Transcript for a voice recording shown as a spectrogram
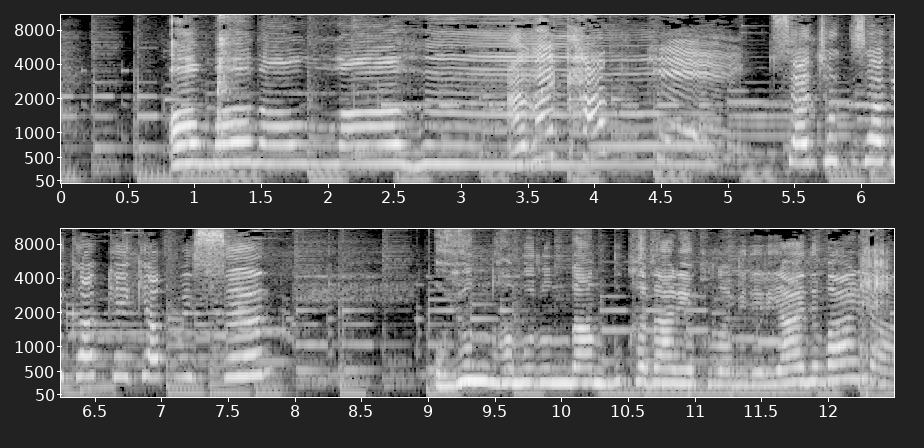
Aman Allah'ım. Ama cupcake. Sen çok güzel bir cupcake yapmışsın. Oyun hamurundan bu kadar yapılabilir. Yani var ya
